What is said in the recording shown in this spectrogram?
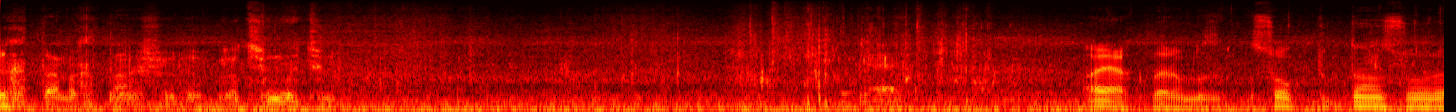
ıhtan ıhtan şöyle götün götün. Ayaklarımızı soktuktan sonra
